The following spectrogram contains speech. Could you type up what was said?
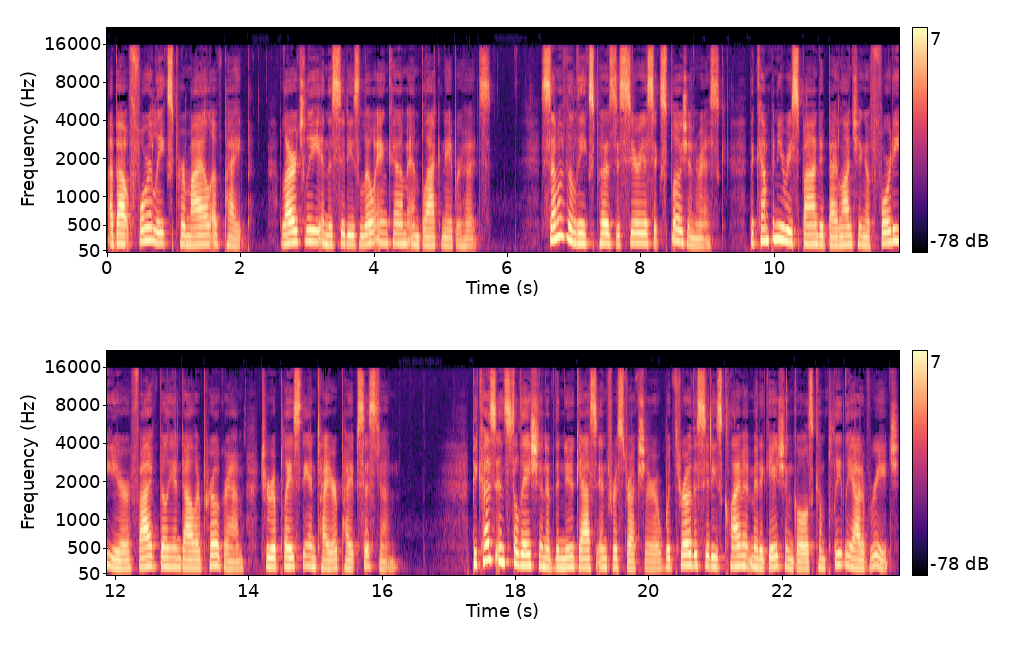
about four leaks per mile of pipe, largely in the city's low income and black neighborhoods. Some of the leaks posed a serious explosion risk, the company responded by launching a 40 year, $5 billion program to replace the entire pipe system. Because installation of the new gas infrastructure would throw the city's climate mitigation goals completely out of reach,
